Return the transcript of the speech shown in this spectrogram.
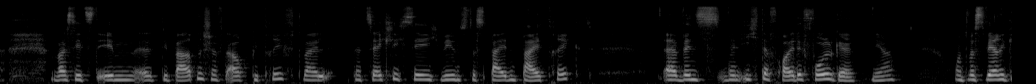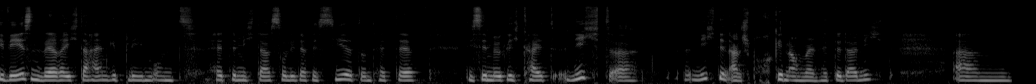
was jetzt eben äh, die Partnerschaft auch betrifft, weil tatsächlich sehe ich, wie uns das beiden beiträgt, äh, wenn's, wenn ich der Freude folge. Ja? Und was wäre gewesen, wäre ich daheim geblieben und hätte mich da solidarisiert und hätte diese Möglichkeit nicht äh, nicht in Anspruch genommen, hätte da nicht, ähm,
